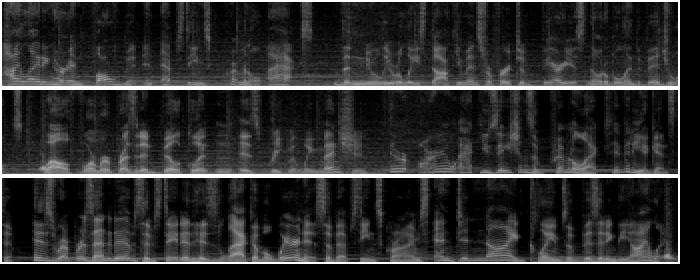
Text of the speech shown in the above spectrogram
highlighting her involvement in Epstein's criminal acts. The newly released documents refer to various notable individuals. While former President Bill Clinton is frequently mentioned, there are no accusations of criminal activity against him. His representatives have stated his lack of awareness of Epstein's crimes and denied claims of visiting the island.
